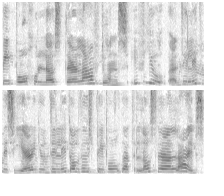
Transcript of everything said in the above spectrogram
people who lost their loved ones. If you uh, delete this year, you delete all those people that lost their lives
